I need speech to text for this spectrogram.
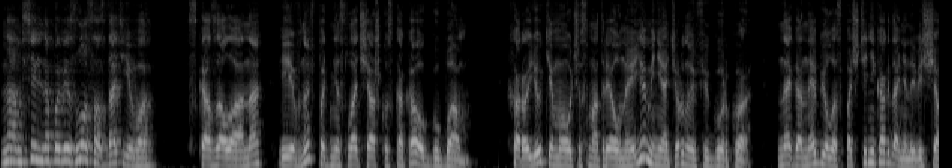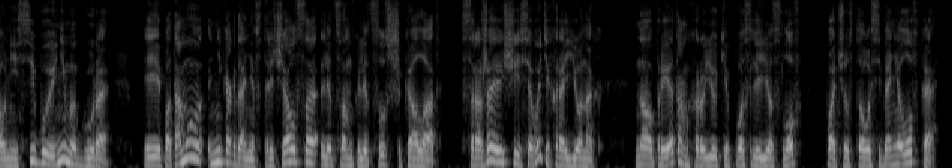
нам сильно повезло создать его», — сказала она и вновь поднесла чашку с какао к губам. Харуюки молча смотрел на её миниатюрную фигурку. Нега Небулас почти никогда не навещал ни Сибу, ни Мегура, и потому никогда не встречался лицом к лицу с Шоколад, сражающийся в этих районах, но при этом Харуюки после её слов почувствовал себя неловко.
